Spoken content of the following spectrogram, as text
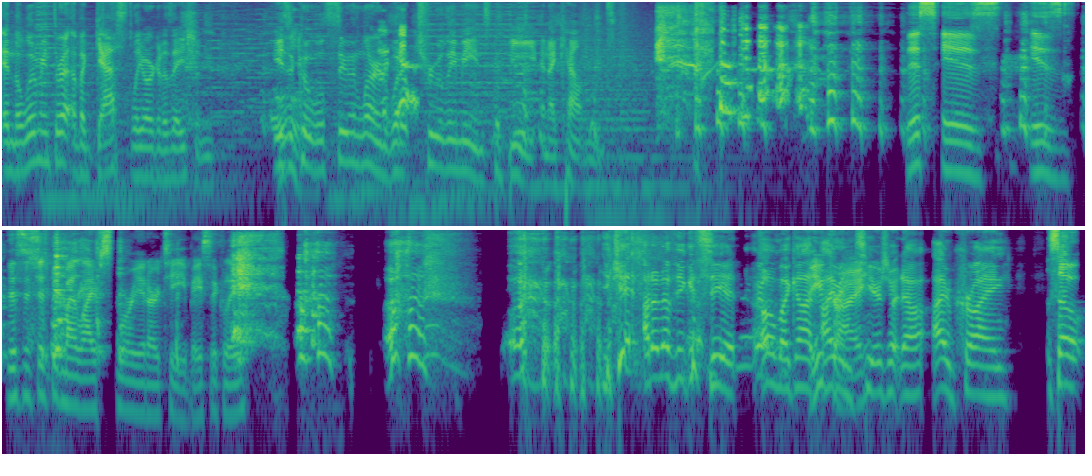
and the looming threat of a ghastly organization. Izuku will soon learn what it truly means to be an accountant. This is is this has just been my life story at RT, basically. you can't. I don't know if you can see it. Oh my god, I'm crying? in tears right now. I'm crying. so,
